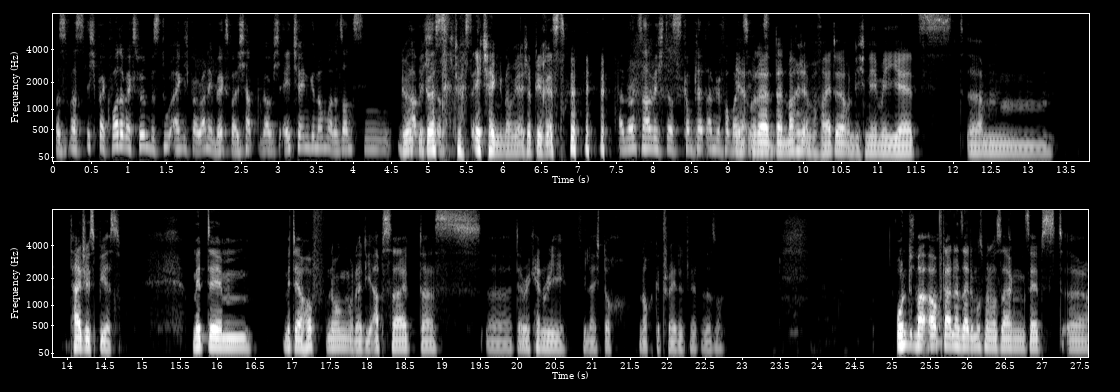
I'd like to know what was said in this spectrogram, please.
was, was ich bei Quarterbacks bin, bist du eigentlich bei Running Backs, weil ich habe, glaube ich, A-Chain genommen und ansonsten habe ich. Du hast, du hast A-Chain genommen, ja, ich habe die Rest. ansonsten habe ich das komplett an mir vorbeiziehen ja, Oder lassen. dann mache ich einfach weiter und ich nehme jetzt ähm, Ty Spears. Mit dem, mit der Hoffnung oder die Upside, dass äh, Derrick Henry vielleicht doch noch getradet wird oder so. Und Schade. auf der anderen Seite muss man auch sagen, selbst äh,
